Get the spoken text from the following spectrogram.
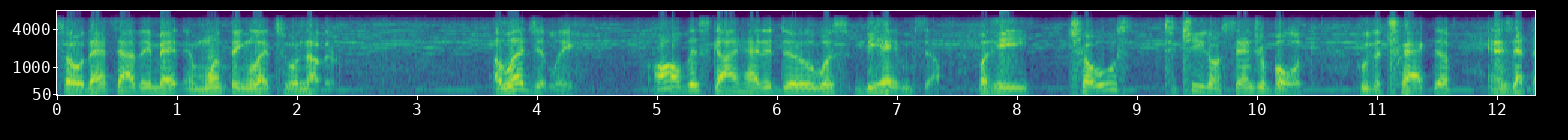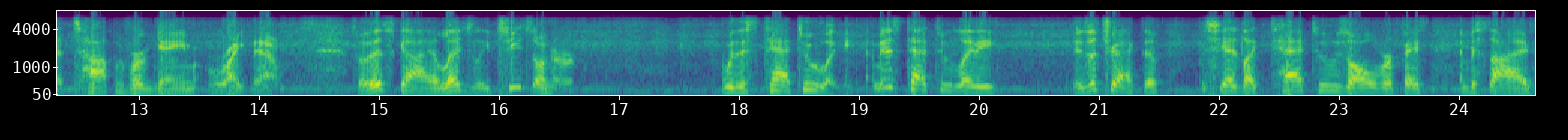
So that's how they met, and one thing led to another. Allegedly, all this guy had to do was behave himself, but he chose to cheat on Sandra Bullock, who's attractive and is at the top of her game right now. So this guy allegedly cheats on her with this tattoo lady. I mean, this tattoo lady is attractive, but she has like tattoos all over her face, and besides,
